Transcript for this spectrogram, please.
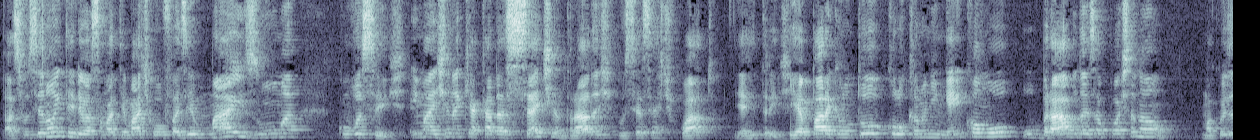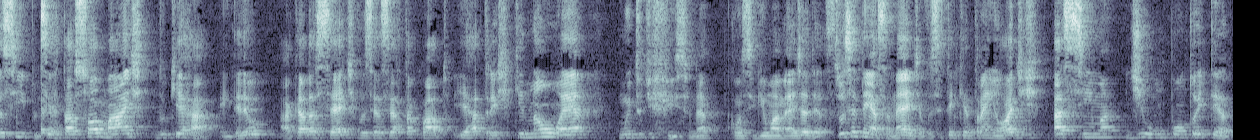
Tá? Se você não entendeu essa matemática, eu vou fazer mais uma com vocês. Imagina que a cada sete entradas você acerte 4 e R3. E repara que eu não estou colocando ninguém como o brabo das apostas, não. Uma coisa simples, acertar só mais do que errar, entendeu? A cada 7 você acerta 4 e erra 3, que não é muito difícil, né? Conseguir uma média dessa. Se você tem essa média, você tem que entrar em odds acima de 1.80.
